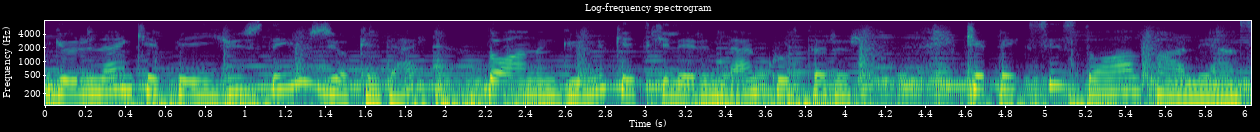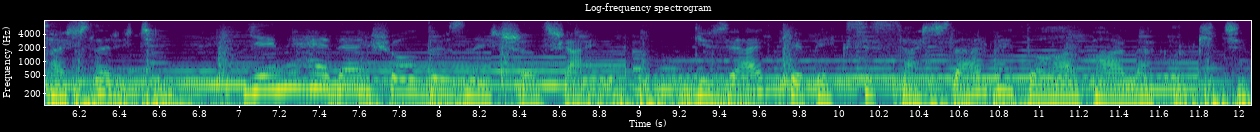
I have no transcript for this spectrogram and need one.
görünen kepeği %100 yok eder, doğanın günlük etkilerinden kurtarır. Kepeksiz doğal parlayan saçlar için yeni Head Shoulders Natural Shine. Güzel kepeksiz saçlar ve doğal parlaklık için.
